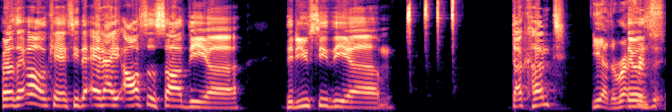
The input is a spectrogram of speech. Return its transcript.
but I was like, oh, okay, I see that. And I also saw the. uh Did you see the um Duck Hunt? Yeah, the reference. was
